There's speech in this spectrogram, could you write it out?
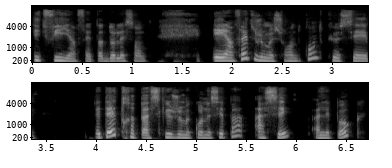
petite fille en fait, adolescente. Et en fait, je me suis rendu compte que c'est Peut-être parce que je me connaissais pas assez à l'époque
